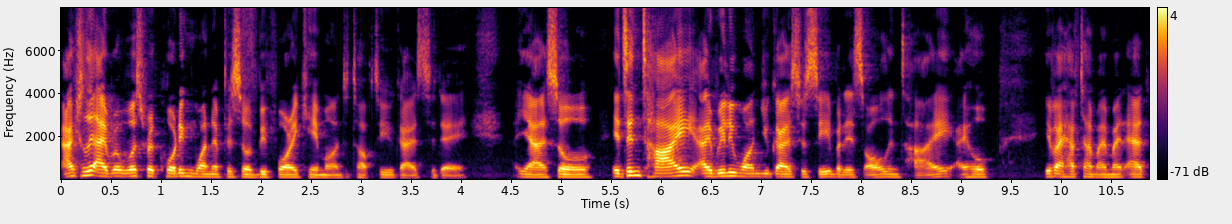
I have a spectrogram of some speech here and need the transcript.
Actually, I was recording one episode before I came on to talk to you guys today. Yeah, so it's in Thai. I really want you guys to see, but it's all in Thai. I hope if I have time, I might add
